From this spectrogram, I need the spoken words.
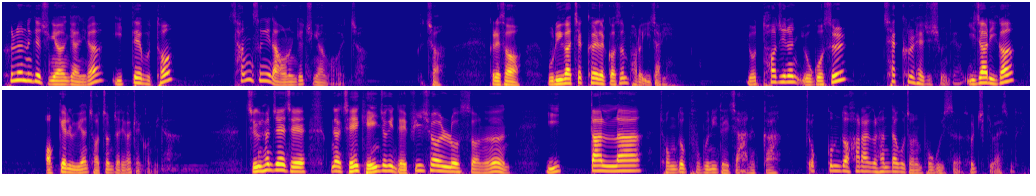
흐르는 게 중요한 게 아니라 이때부터 상승이 나오는 게 중요한 거겠죠. 그렇죠? 그래서 우리가 체크해야 될 것은 바로 이 자리. 요 터지는 요곳을 체크를 해 주시면 돼요. 이 자리가 어깨를 위한 저점 자리가 될 겁니다. 지금 현재 제 그냥 제 개인적인 내피셜로서는 2달러 정도 부근이 되지 않을까. 조금 더 하락을 한다고 저는 보고 있어요. 솔직히 말씀드리면.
